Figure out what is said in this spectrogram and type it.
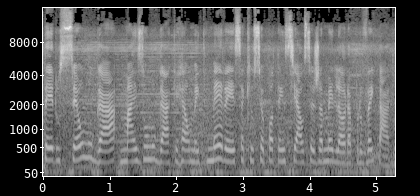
ter o seu lugar, mas um lugar que realmente mereça que o seu potencial seja melhor aproveitado.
